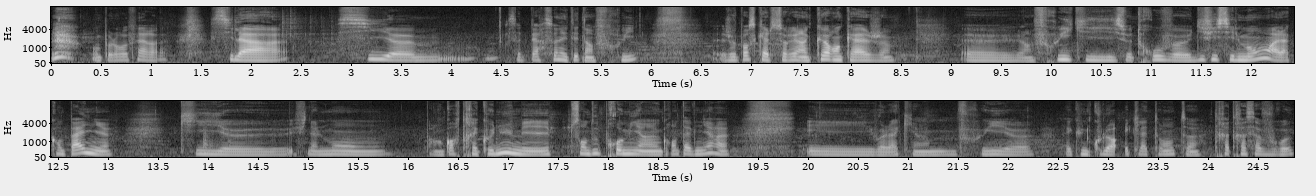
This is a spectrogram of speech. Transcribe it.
on peut le refaire, si, cette personne était un fruit, je pense qu'elle serait un cœur en cage. Euh, un fruit qui se trouve euh, difficilement à la campagne, qui euh, est finalement pas encore très connu, mais sans doute promis un grand avenir. Et voilà, qui est un fruit euh, avec une couleur éclatante, très très savoureux,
